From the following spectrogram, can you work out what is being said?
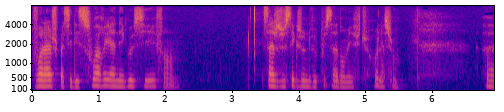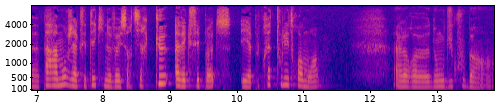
Voilà, je passais des soirées à négocier, enfin... Ça, je sais que je ne veux plus ça dans mes futures relations. Euh, par amour, j'ai accepté qu'il ne veuille sortir que avec ses potes et à peu près tous les trois mois. Alors, euh, donc, du coup, ben,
